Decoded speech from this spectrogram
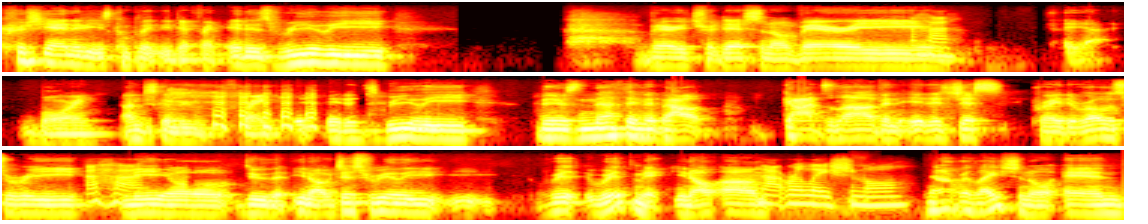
Christianity is completely different. It is really very traditional, very Uh-huh. yeah, boring. I'm just going to be frank. it, it is really, there's nothing about God's love, and it is just pray the rosary, Uh-huh. kneel, do the, you know, just really ry- rhythmic, you know, um, not, relational, Not relational. And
